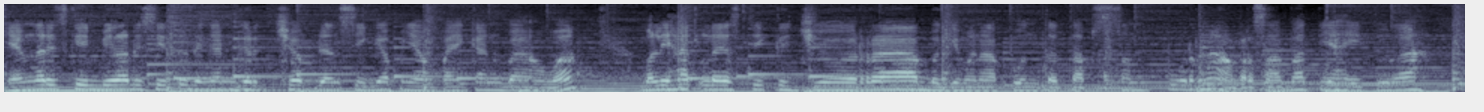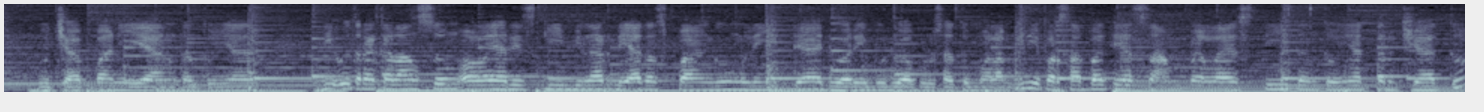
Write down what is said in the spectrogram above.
yang Rizky Bilar di situ dengan gercep dan sigap menyampaikan bahwa Melihat Lesti Kejora bagaimanapun tetap sempurna persahabat ya itulah ucapan yang tentunya diutarakan langsung oleh Rizky Bilar di atas panggung LIDA 2021 malam ini persahabat ya sampai Lesti tentunya terjatuh.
